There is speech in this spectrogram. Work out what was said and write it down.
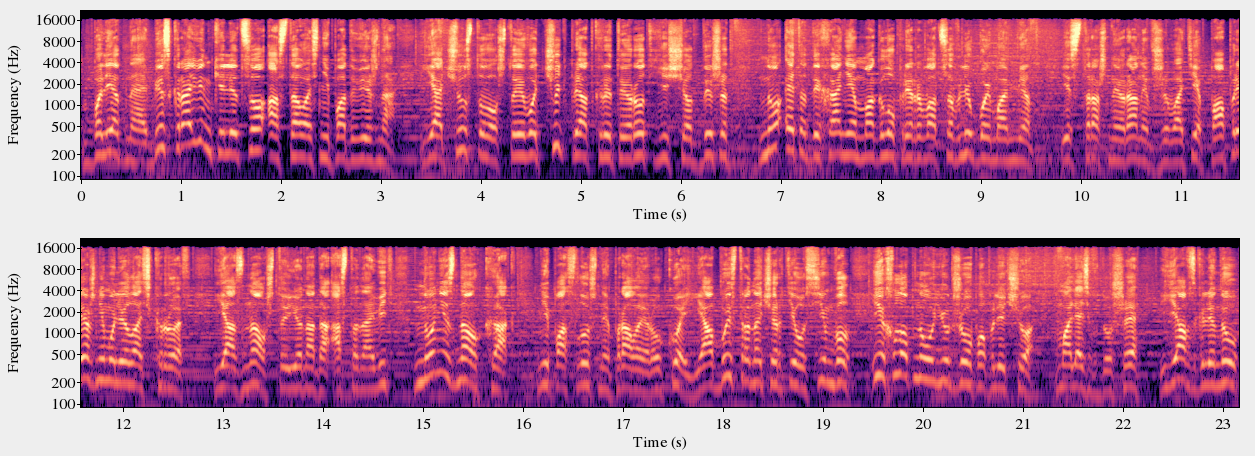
Бледное, без кровинки лицо осталось неподвижно. Я чувствовал, что его чуть приоткрытый рот еще дышит, но это дыхание могло прерваться в любой момент. Из страшной раны в животе по-прежнему лилась кровь. Я знал, что ее надо остановить, но не знал как. Непослушной правой рукой я быстро начертил символ и хлопнул Юджио по плечу. Молясь в душе, я взглянул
